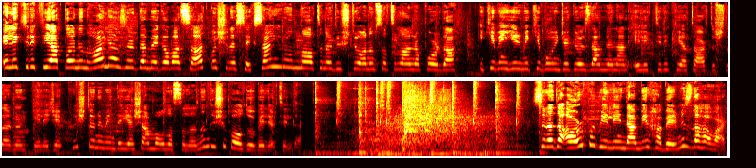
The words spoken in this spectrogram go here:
Elektrik fiyatlarının hali hazırda megawatt saat başına 80 euronun altına düştüğü anımsatılan raporda 2022 boyunca gözlemlenen elektrik fiyat artışlarının gelecek kış döneminde yaşanma olasılığının düşük olduğu belirtildi. Sırada Avrupa Birliği'nden bir haberimiz daha var.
